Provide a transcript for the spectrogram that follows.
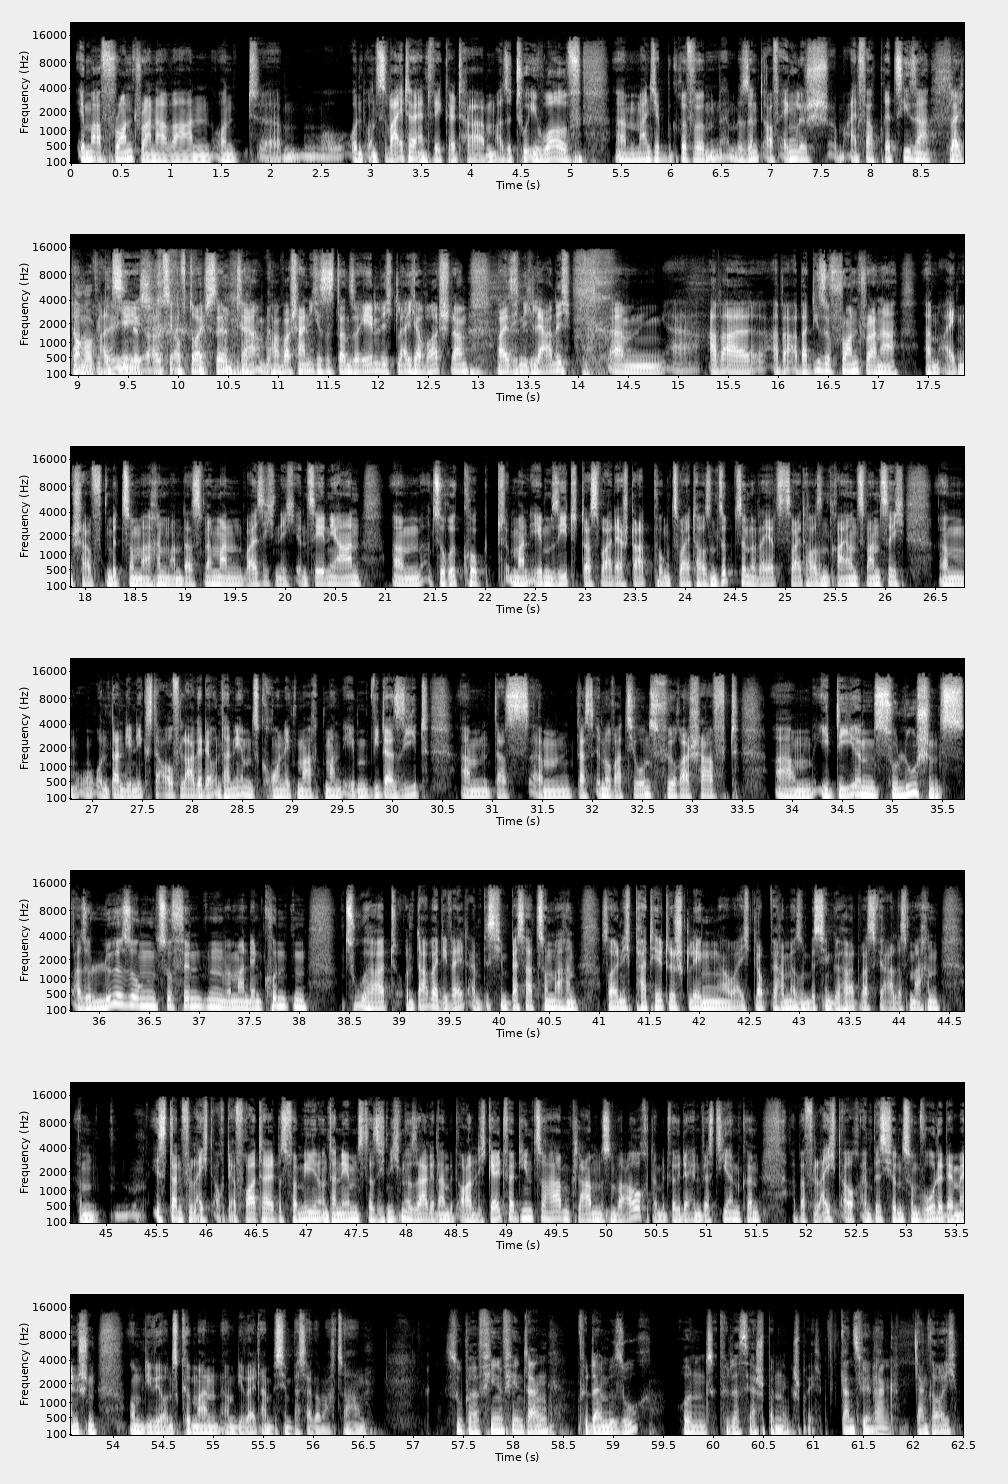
immer Frontrunner waren und, ähm, und uns weiterentwickelt haben, also to evolve. Ähm, manche Begriffe sind auf Englisch einfach präziser, Vielleicht auch ähm, auf als, sie, als sie auf Deutsch sind. ja. Wahrscheinlich ist es dann so ähnlich, gleicher Wortstamm, weiß ich nicht, lerne ich. Ähm, äh, aber, aber, aber diese Frontrunner-Eigenschaft mitzumachen und dass, wenn man, weiß ich nicht, in zehn Jahren ähm, zurückguckt, man eben sieht, das war der Startpunkt 2017 oder jetzt 2023 ähm, und dann die nächste Auflage der Unternehmenschronik macht, man eben wieder sieht, ähm, dass, ähm, dass Innovationsführerschaft, ähm, Ideen, Solutions, also Lösungen zu finden, wenn man den Kunden zuhört und dabei die Welt ein bisschen besser zu machen, soll nicht pathetisch klingen, aber ich glaube, wir haben ja so ein bisschen gehört, was wir alles machen, ist dann vielleicht auch der Vorteil des Familienunternehmens, dass ich nicht nur sage, damit ordentlich Geld verdient zu haben, klar müssen wir auch, damit wir wieder investieren können, aber vielleicht auch ein bisschen zum Wohle der Menschen, um die wir uns kümmern, die Welt ein bisschen besser gemacht zu haben. Super, vielen, vielen Dank für deinen Besuch und für das sehr spannende Gespräch. Ganz vielen Dank. Danke euch.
